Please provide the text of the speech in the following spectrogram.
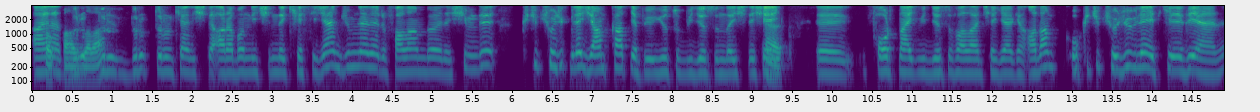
aynen, çok fazla durup, var. Durur, durup dururken işte arabanın içinde keseceğin cümleleri falan böyle. Şimdi küçük çocuk bile jump cut yapıyor YouTube videosunda işte şey evet. e, Fortnite videosu falan çekerken. Adam o küçük çocuğu bile etkiledi yani.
